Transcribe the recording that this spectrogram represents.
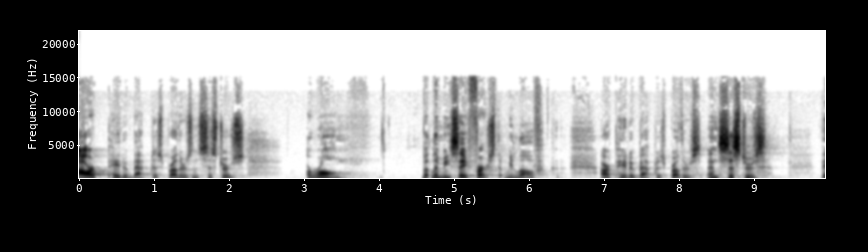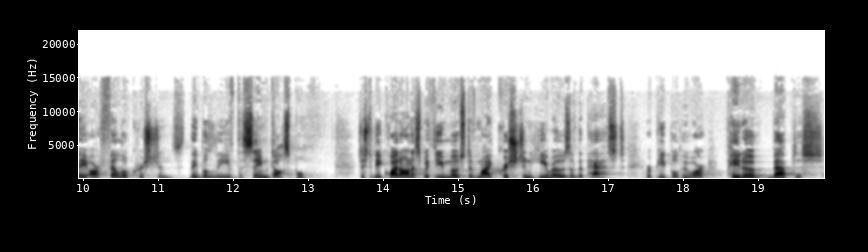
our Paedo Baptist brothers and sisters are wrong. But let me say first that we love our Paedo Baptist brothers and sisters. They are fellow Christians, they believe the same gospel. Just to be quite honest with you, most of my Christian heroes of the past were people who are Paedo Baptists.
